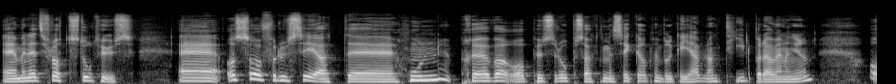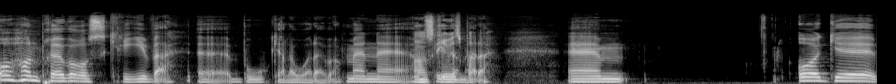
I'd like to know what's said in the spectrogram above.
Eh, men det er et flott, stort hus. Eh, og så får du se at eh, hun prøver å pusse det opp sakte, men sikkert, men bruker jævlig lang tid på det. av en eller annen grunn. Og han prøver å skrive eh, bok eller whatever, men eh, han, Han sliter med det. Ehm, og eh,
